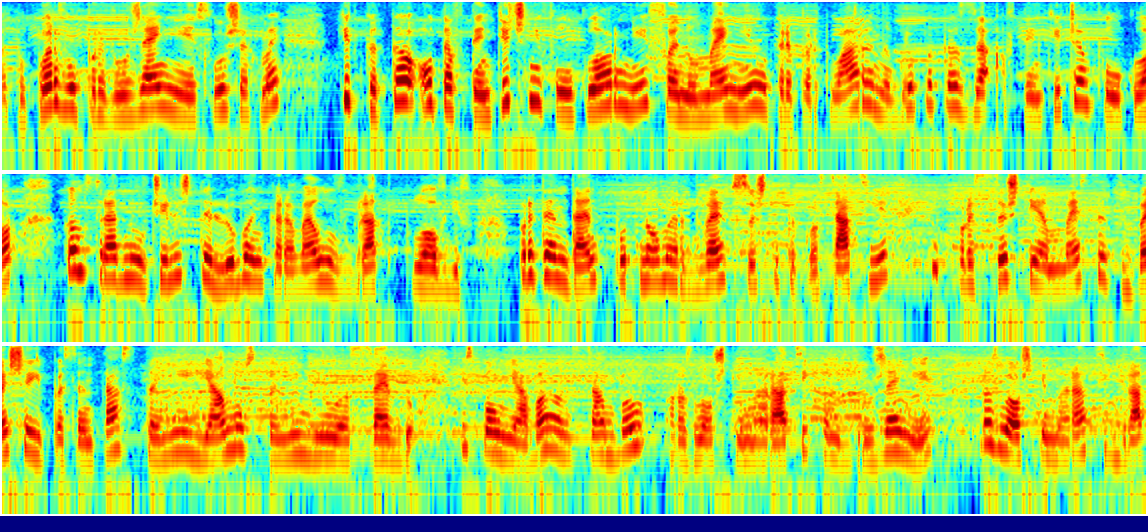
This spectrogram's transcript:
Като първо предложение слушахме китката от автентични фолклорни феномени от репертуара на групата за автентичен фолклор към средно училище Любен Каравелов град Пловдив. Претендент под номер 2 в същата класация и през същия месец беше и песента Стани Яно, Стани Мила Севдо. Изпълнява ансамбъл Разложки мараци към сдружение Разложки мараци град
